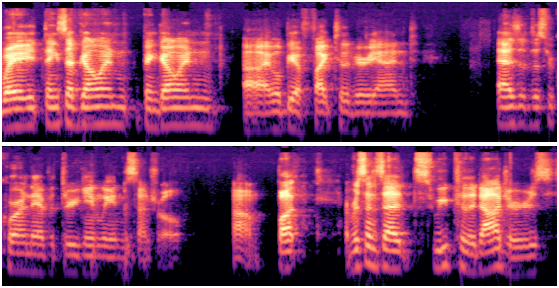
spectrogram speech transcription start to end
way things have going been going, uh, it will be a fight to the very end. As of this recording, they have a three game lead in the Central. Um, but ever since that sweep to the Dodgers,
